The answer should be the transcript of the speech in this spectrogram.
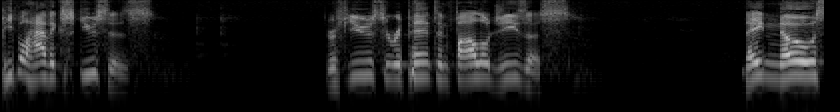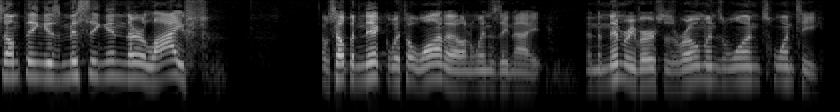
People have excuses. Refuse to repent and follow Jesus. They know something is missing in their life. I was helping Nick with Awana on Wednesday night, and the memory verse is Romans 1:20.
